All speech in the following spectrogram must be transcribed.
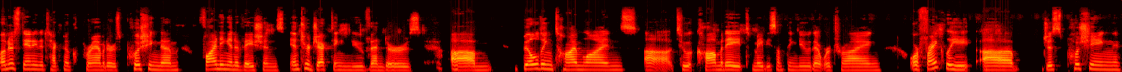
understanding the technical parameters, pushing them, finding innovations, interjecting new vendors, um, building timelines uh, to accommodate maybe something new that we're trying, or frankly, uh, just pushing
